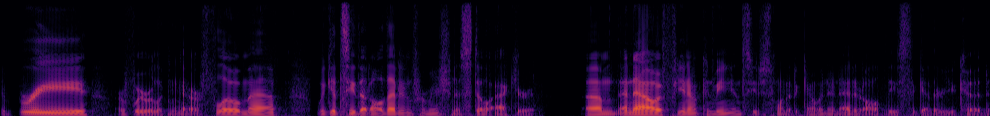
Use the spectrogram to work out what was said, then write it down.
debris, or if we were looking at our flow map, we could see that all that information is still accurate. Um, and now if, you know, convenience, you just wanted to go in and edit all these together, you could.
